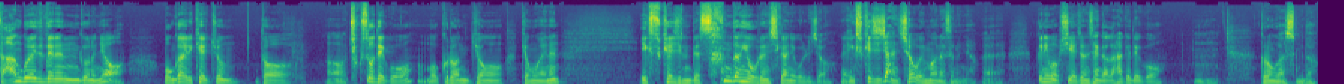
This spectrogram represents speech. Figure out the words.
downgrade 되는 거는요. 뭔가 이렇게 좀더 어, 축소되고 뭐 그런 경우 경우에는 익숙해지는데 상당히 오랜 시간이 걸리죠. 네, 익숙해지지 않죠. 웬만해서는요. 네, 끊임없이 예전 생각을 하게 되고 음, 그런 것 같습니다.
